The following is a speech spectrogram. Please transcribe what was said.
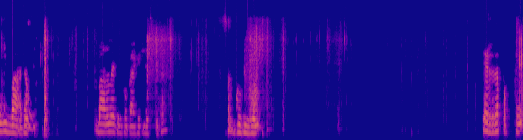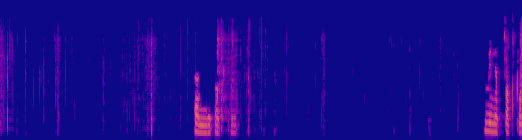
ఇది బాదం. బాదం అయితే ఇంకో ప్యాకెట్ వేసుకుంటా. సగ్గు బియ్యం. ఎర్రపప్పు. కందిపప్పు. మినప్పప్పు.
